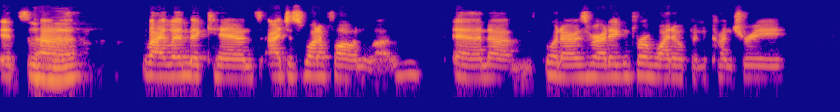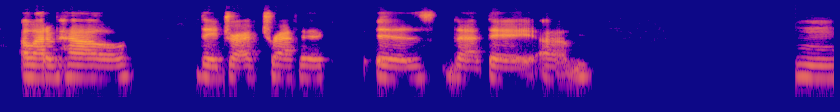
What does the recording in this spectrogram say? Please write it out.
It's uh lila mccann's i just want to fall in love. And um, when i was writing for wide open country a lot of how they drive traffic is that they um, hmm,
